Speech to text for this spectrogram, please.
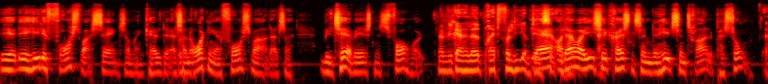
Det er, det er hele forsvarssagen, som man kalder det, altså en ordning af forsvaret, altså militærvæsenets forhold. Man vil gerne have lavet bredt forlig om det. Ja, og der var I.C. Christensen den helt centrale person. Ja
